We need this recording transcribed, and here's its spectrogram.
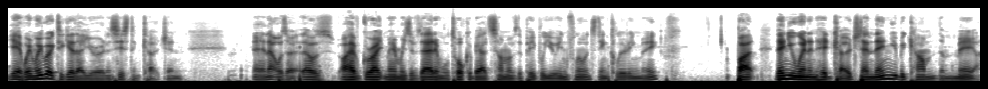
yeah, when we worked together, you were an assistant coach, and and that was a that was I have great memories of that, and we'll talk about some of the people you influenced, including me. But then you went and head coached, and then you become the mayor.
